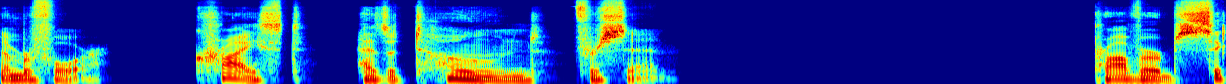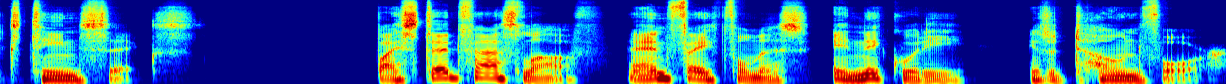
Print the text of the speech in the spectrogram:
Number four, Christ has atoned for sin. Proverbs 16:6. By steadfast love and faithfulness, iniquity is atoned for,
